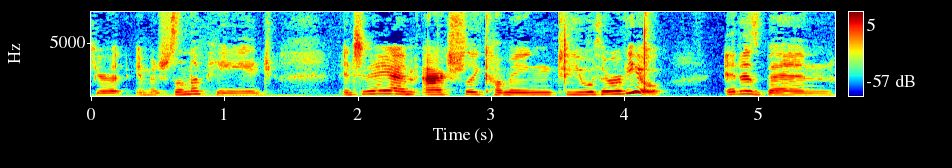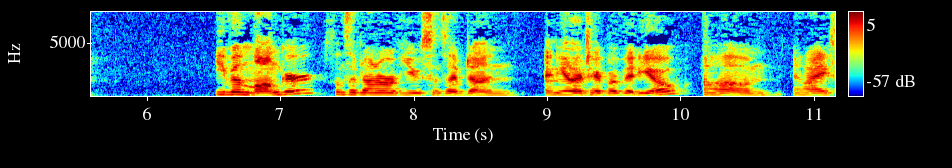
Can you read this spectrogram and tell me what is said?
here at Images on the Page, and today I'm actually coming to you with a review. It has been even longer since I've done a review since I've done any other type of video, um, and I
